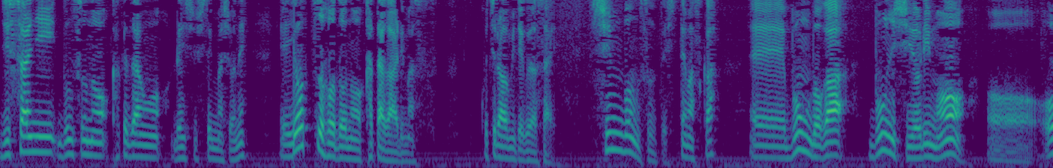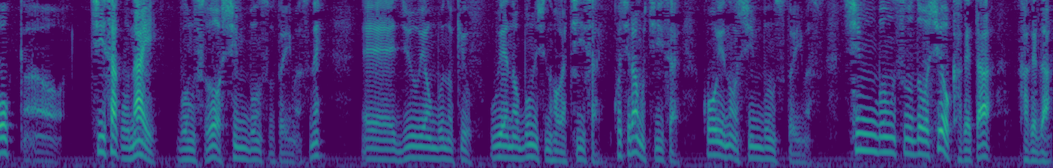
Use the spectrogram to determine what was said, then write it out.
実際に分数の掛け算を練習してみましょうね。4つほどの型があります。こちらを見てください。新分数って知ってますか、えー、分母が分子よりも小さくない分数を新分数と言いますね。えー、14分の9上の分子の方が小さいこちらも小さいこういうのを新分数と言います新分数同士をかけた掛け算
